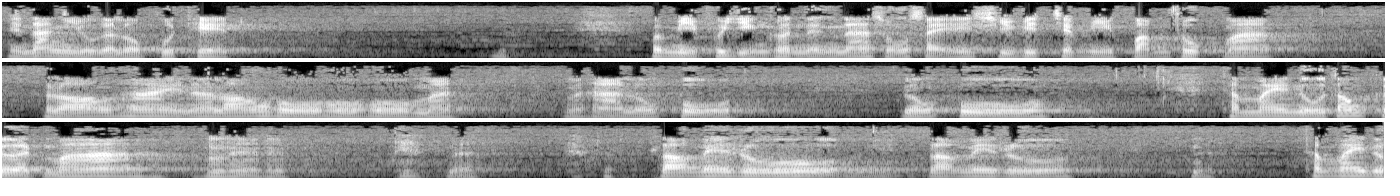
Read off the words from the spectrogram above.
ไปนั่งอยู่กับหลวงปู่เทศ ก็มีผู้หญิงคนหนึ่งนะ สงสัยชีวิตจะมีความทุกข์มาก ร้องไห้นะ ร้องโฮโฮโฮมา มาหาหลวงปู่หลวงปู่ทำไมหนูต้องเกิดมานะเพราะไม่รู้ เพราะไม่รู้ทำไมหนู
